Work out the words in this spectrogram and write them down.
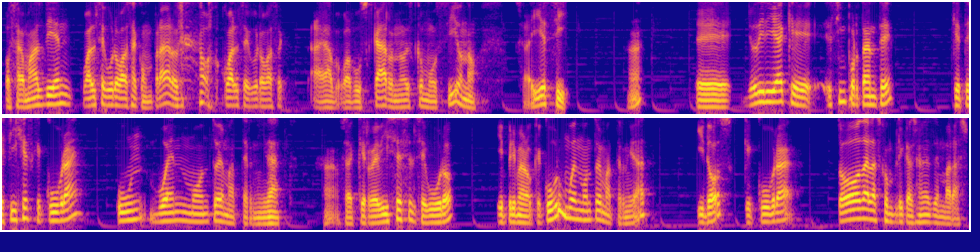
o sea, más bien, ¿cuál seguro vas a comprar? O sea, o cuál seguro vas a, a, a buscar, ¿no? Es como sí o no. O sea, ahí es sí. ¿Ah? Eh, yo diría que es importante que te fijes que cubra un buen monto de maternidad. ¿ah? O sea, que revises el seguro y primero, que cubra un buen monto de maternidad y dos, que cubra todas las complicaciones de embarazo.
